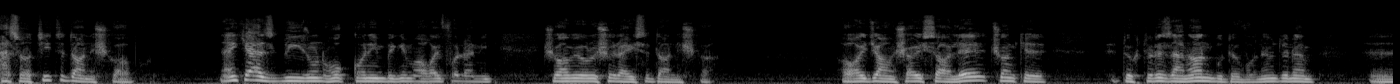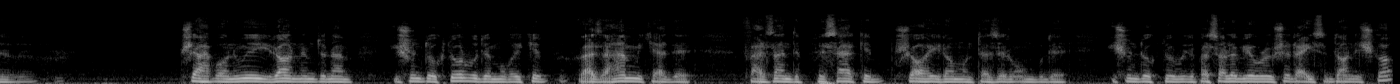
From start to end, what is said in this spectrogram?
اساتید دانشگاه بود. نه اینکه از بیرون حک کنیم بگیم آقای فلانی شما بیارو شو رئیس دانشگاه. آقای جهانشاه ساله چون که دکتر زنان بوده و نمی‌دونم شهبانوی ایران نمی‌دونم ایشون دکتر بوده موقعی که وضع هم می‌کرده فرزند پسر که شاه ایران منتظر اون بوده ایشون دکتر بوده. پس حالا بیا بروش رئیس دانشگاه.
